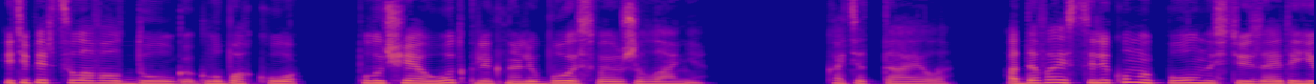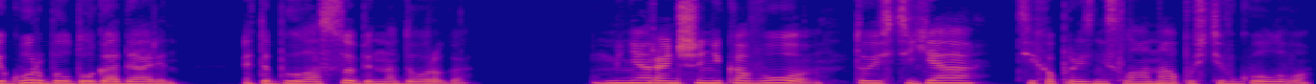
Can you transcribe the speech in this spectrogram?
и теперь целовал долго, глубоко, получая отклик на любое свое желание. Катя таяла, отдаваясь целиком и полностью, и за это Егор был благодарен. Это было особенно дорого. «У меня раньше никого, то есть я — тихо произнесла она, опустив голову.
